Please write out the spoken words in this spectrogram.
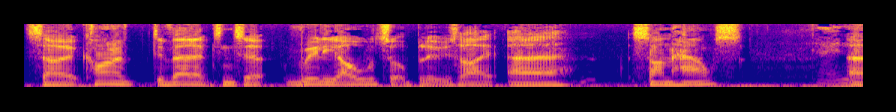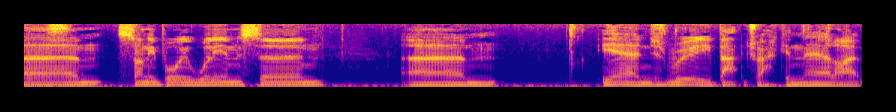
so it kind of developed into really old sort of blues like uh, Son House, Okay, nice. um, Sonny Boy Williamson, um, yeah, and just really backtracking there like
